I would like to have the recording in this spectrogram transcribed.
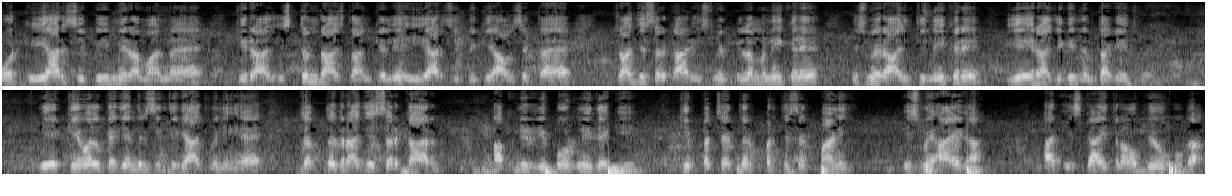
और ईआरसीपी e मेरा मानना है कि राज, ईस्टर्न राजस्थान के लिए ईआरसीपी e की आवश्यकता है। राज्य सरकार इसमें विलम्ब नहीं करे इसमें राजनीति नहीं करे ये राज्य की जनता के हित में है। ये केवल गजेंद्र सिंह जी के हाथ में नहीं है। जब तक राज्य सरकार अपनी रिपोर्ट नहीं देगी कि पचहत्तर प्रतिशत पानी इसमें आएगा और इसका इतना उपयोग होगा।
